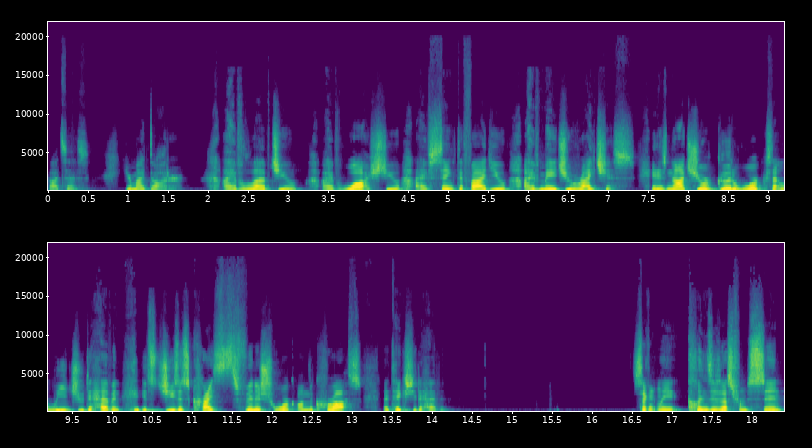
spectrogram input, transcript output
God says. You're my daughter. I have loved you. I have washed you. I have sanctified you. I have made you righteous. It is not your good works that lead you to heaven, it's Jesus Christ's finished work on the cross that takes you to heaven. Secondly, it cleanses us from sin.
